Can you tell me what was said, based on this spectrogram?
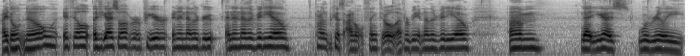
I don't know if they'll, if you guys will ever appear in another group, in another video. Partly because I don't think there'll ever be another video, um, that you guys would really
